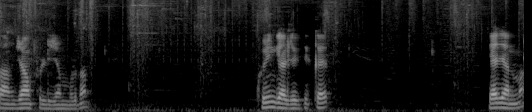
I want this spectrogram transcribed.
Tamam can fullleyeceğim buradan. Queen gelecek dikkat et. Gel yanıma.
